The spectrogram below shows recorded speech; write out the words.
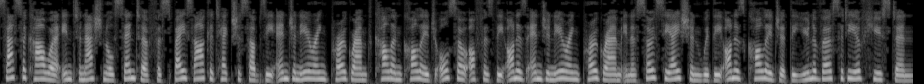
Sasakawa International Center for Space Architecture Subsea Engineering Program. Cullen College also offers the Honors Engineering Program in association with the Honors College at the University of Houston.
